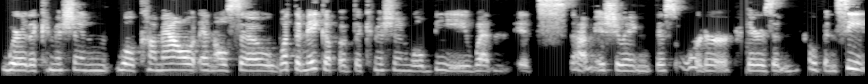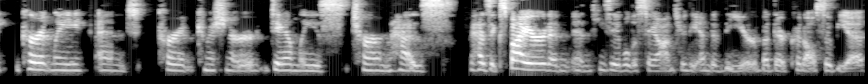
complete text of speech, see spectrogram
where the commission will come out and also what the makeup of the commission will be when it's um, issuing this order. There's an open seat currently, and current Commissioner Danly's term has has expired and, and he's able to stay on through the end of the year, but there could also be a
